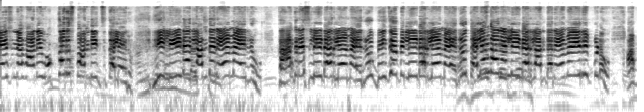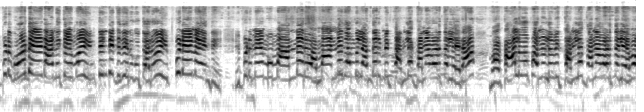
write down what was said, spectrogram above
చేసినా కానీ ఒక్కరు స్పందించలేరు ఈ లీడర్లు అందరూ ఏమైర్రు కాంగ్రెస్ లీడర్లు ఏమైర్రు బీజేపీ లీడర్లు ఏమైర్రు తెలంగాణ లీడర్లు అందరూ ఏమైర్రు ఇప్పుడు? అప్పుడు ఓటు వేయడానికేమో ఇంటింటికి తిరుగుతారు. ఇప్పుడు ఏమైంది ఇప్పుడు మేము మా అన్నరు మా అన్నదమ్ములు అందరూ మీకు కళ్ళకు కనబడతలేరా? మా కాలువ పనులు మీకు కళ్ళకు కనబడతలేవా?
